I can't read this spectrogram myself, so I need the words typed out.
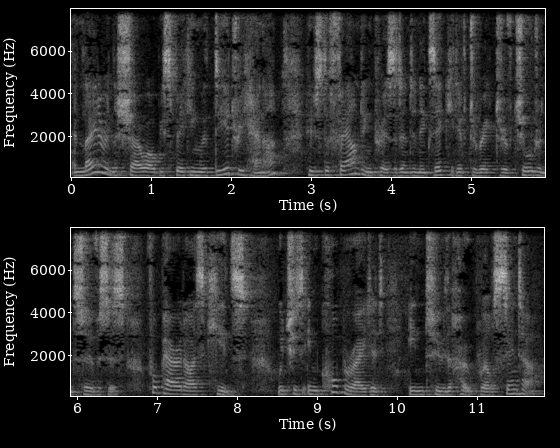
And later in the show, I'll be speaking with Deirdre Hanna, who's the founding president and executive director of Children's Services for Paradise Kids, which is incorporated into the Hopewell Centre.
